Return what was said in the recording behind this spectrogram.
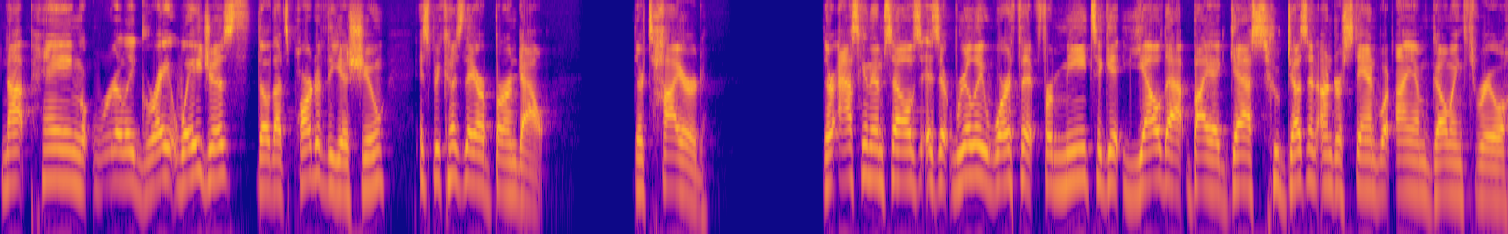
not paying really great wages, though that's part of the issue. It's because they are burned out. They're tired. They're asking themselves, is it really worth it for me to get yelled at by a guest who doesn't understand what I am going through?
